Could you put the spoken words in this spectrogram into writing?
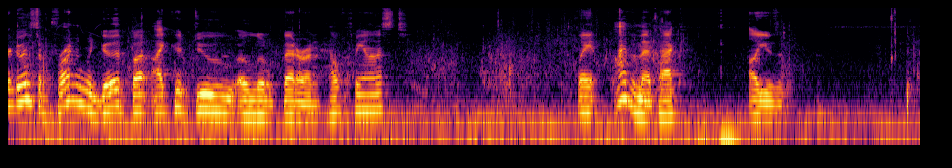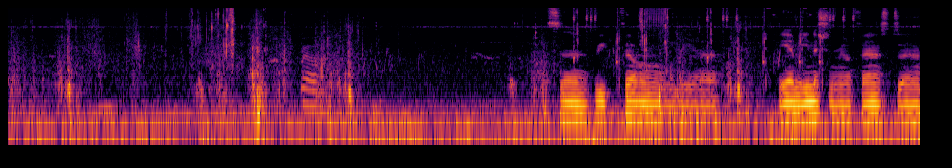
We're doing surprisingly good, but I could do a little better on health, to be honest. Wait, I have a med pack. I'll use it. let's uh, refill the, uh, the ammunition real fast. Uh,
